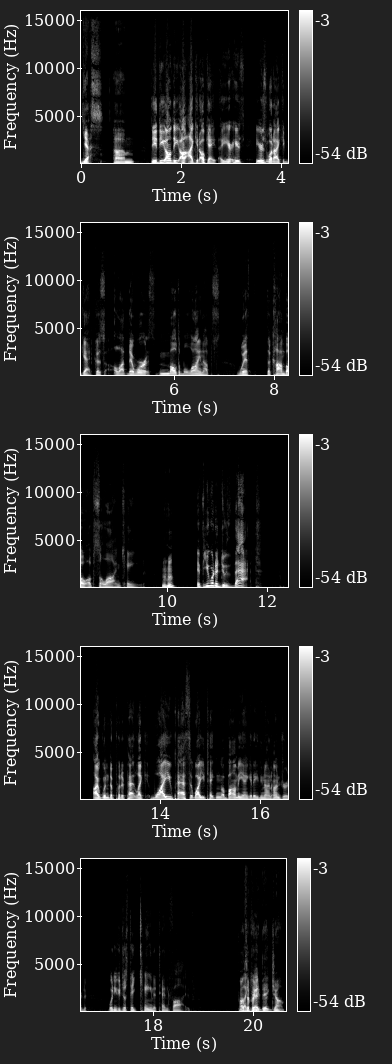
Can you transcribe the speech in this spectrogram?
yes, um, the the only uh, I could okay here here's here's what I could get cuz a lot there were multiple lineups with the combo of Salah and Kane Mhm. If you were to do that I wouldn't have put it past like why you pass it why you taking Aubameyang at 8900 when you could just take Kane at 10-5. Well, that's Like, a pretty you- big jump.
